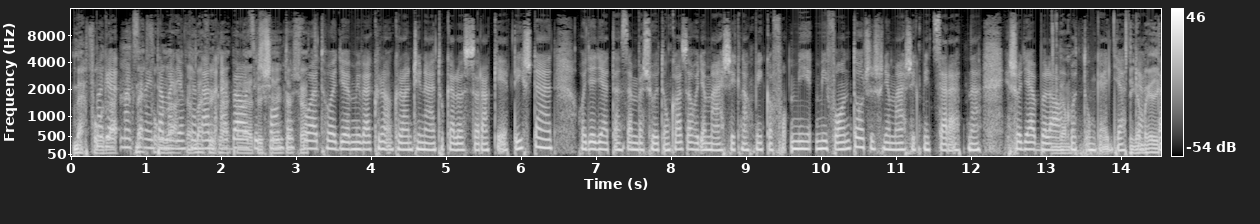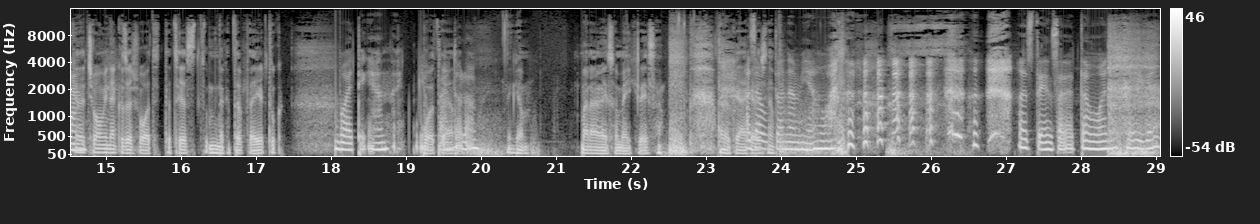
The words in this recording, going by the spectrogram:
meg fogod meg, meg, meg szerintem egyébként ebbe az is fontos volt, hogy mivel külön-külön csináltuk először a két listát, hogy egyáltalán szembesültünk azzal, hogy a másiknak mik a, mi, mi fontos, és hogy a másik mit szeretne, és hogy ebből Igen. alkottunk egyet. Igen, meg egyébként egy csomó minden közös volt, tehát hogy ezt mindeket felírtuk. Volt, igen, egy volt olyan. dolog. Igen. Már nem emlékszem, melyik része. Az autó nem ilyen volt. Azt én szerettem volna, igen.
